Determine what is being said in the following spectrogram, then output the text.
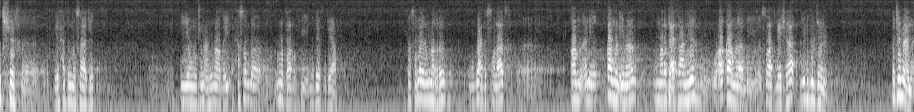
الشيخ في أحد المساجد في يوم الجمعة الماضي حصل مطر في مدينة الرياض. فصلينا المغرب وبعد الصلاة قام يعني قام الإمام ثم رجع ثانية وأقام لصلاة العشاء يريد الجمع. فجمعنا.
